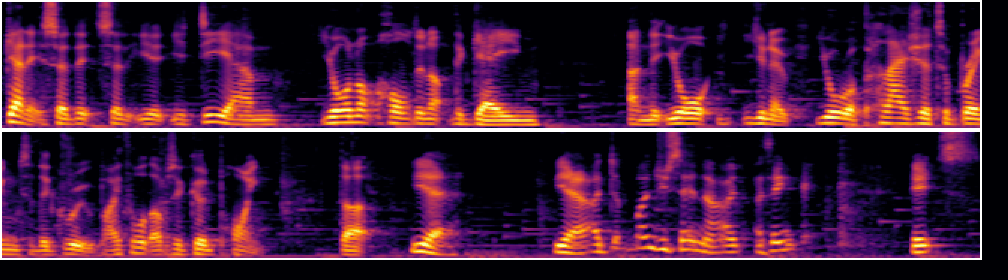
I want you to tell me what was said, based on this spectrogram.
Get it so that so that your, your DM, you're not holding up the game, and that you're you know you're a pleasure to bring to the group. I thought that was a good point. That Yeah, yeah. I don't mind you saying that. I, I think it's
